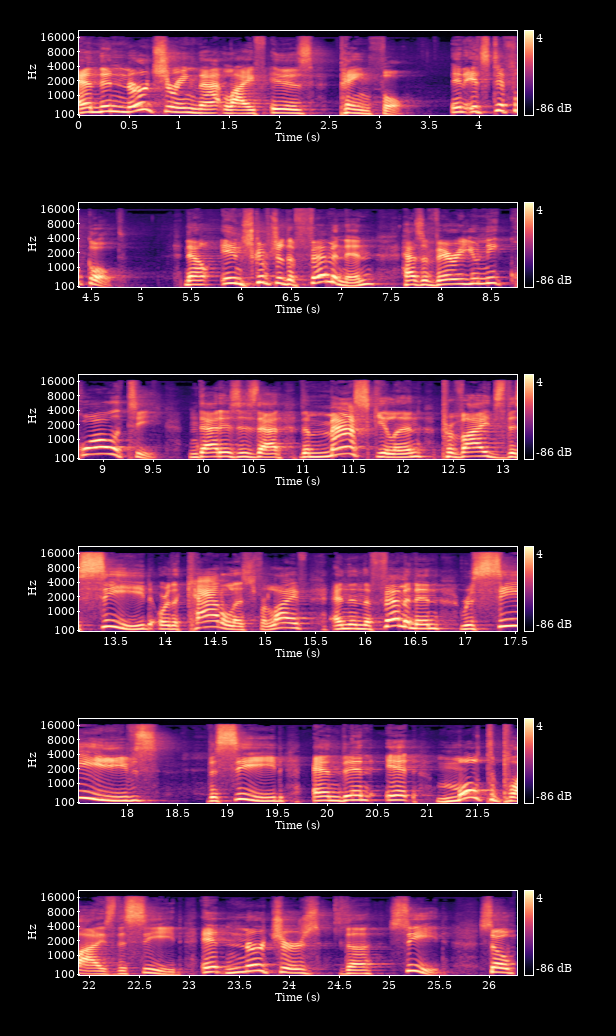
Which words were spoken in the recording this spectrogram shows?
and then nurturing that life is painful. And it's difficult. Now, in Scripture, the feminine has a very unique quality. And that is, is that the masculine provides the seed or the catalyst for life, and then the feminine receives the seed and then it multiplies the seed. It nurtures the seed. So,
